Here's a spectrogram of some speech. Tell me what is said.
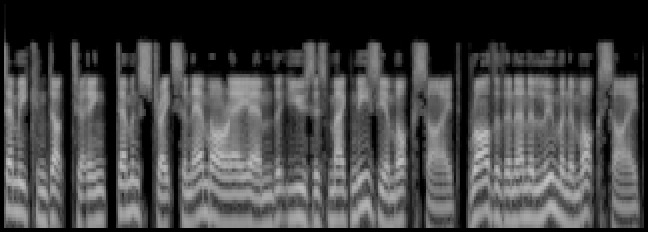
Semiconductor Inc. demonstrates an MRAM that uses magnesium oxide, rather than an aluminum oxide,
